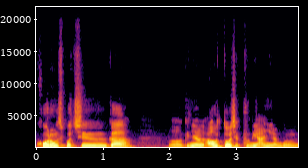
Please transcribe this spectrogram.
코롱 스포츠가 어, 그냥 아웃도어 제품이 아니란 걸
